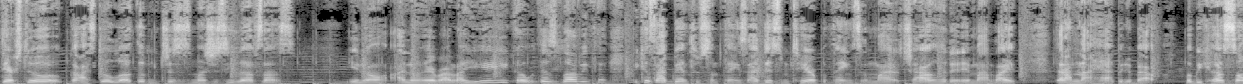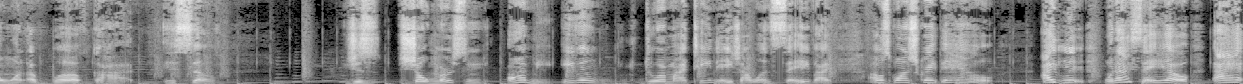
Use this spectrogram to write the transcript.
they're still God still loves them just as much as He loves us. You know, I know everybody like, here you go with this loving thing. Because I've been through some things. I did some terrible things in my childhood and in my life that I'm not happy about. But because someone above God Himself just show mercy on me. Even during my teenage, I wasn't saved. I, I was going straight to hell. I when I say hell, I had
